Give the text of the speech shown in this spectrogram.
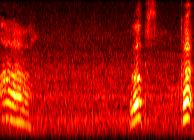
Ah. Oops. Cut.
